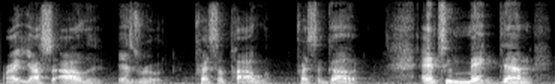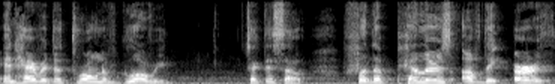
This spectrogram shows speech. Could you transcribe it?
right? Yasha'Allah, Israel, Prince of Power, Prince of God, and to make them inherit the throne of glory. Check this out. For the pillars of the earth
